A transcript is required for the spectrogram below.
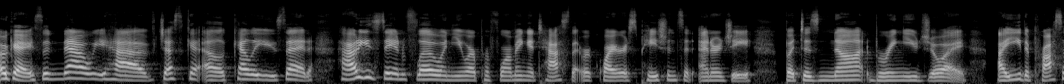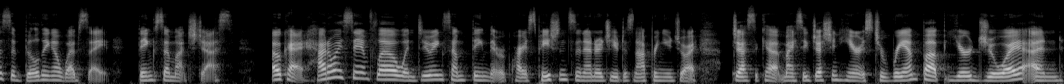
Okay, so now we have Jessica L. Kelly who said, How do you stay in flow when you are performing a task that requires patience and energy, but does not bring you joy, i.e., the process of building a website? Thanks so much, Jess. Okay, how do I stay in flow when doing something that requires patience and energy does not bring you joy? Jessica, my suggestion here is to ramp up your joy and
